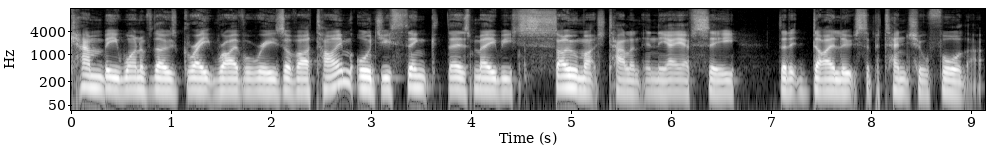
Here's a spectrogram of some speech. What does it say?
can be one of those great rivalries of our time, or do you think there's maybe so much talent in the AFC that it dilutes the potential for that?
